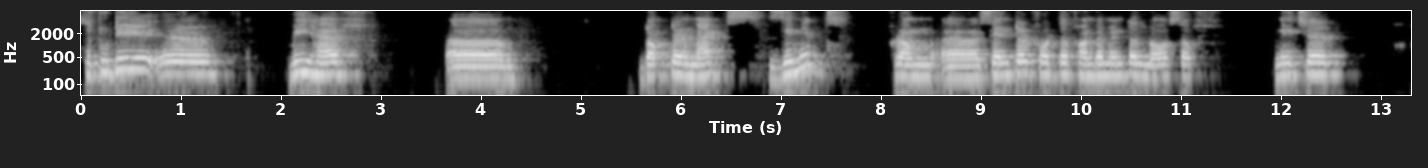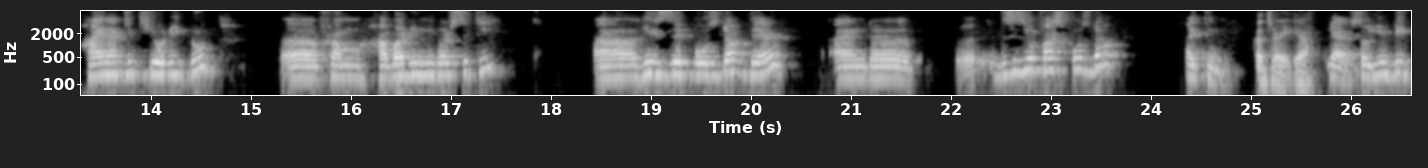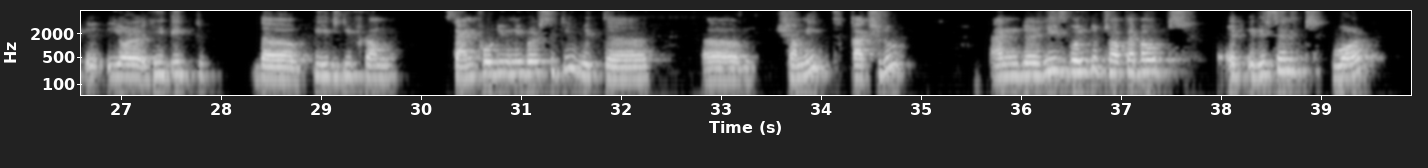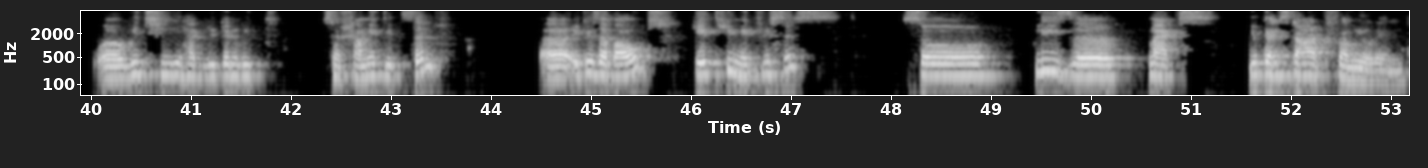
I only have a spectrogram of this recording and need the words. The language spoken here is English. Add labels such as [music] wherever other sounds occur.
So today uh, we have uh, Dr. Max Zimet from uh, Center for the Fundamental Laws of Nature High Energy Theory Group uh, from Harvard University. Uh, he's a postdoc there, and uh, uh, this is your first postdoc, I think. That's right. Yeah. Yeah. So you did your he did the PhD from Stanford University with uh, uh, Shamit Kachru, and uh, he's going to talk about a, a recent work uh, which he had written with Shamit itself. Uh, it is about K3 metrics. So please, uh, Max, you can start from your end.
